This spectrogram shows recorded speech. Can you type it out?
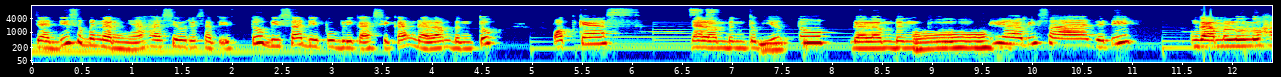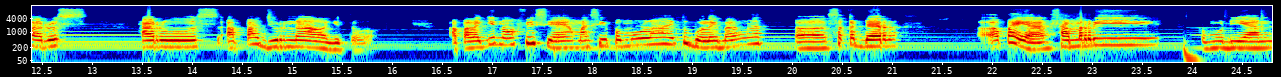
jadi sebenarnya hasil riset itu bisa dipublikasikan dalam bentuk podcast, dalam bentuk Hmm. YouTube, dalam bentuk Oh. iya bisa. Jadi nggak melulu harus harus apa jurnal gitu. Apalagi novice ya yang masih pemula itu boleh banget eh, sekedar apa ya summary kemudian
